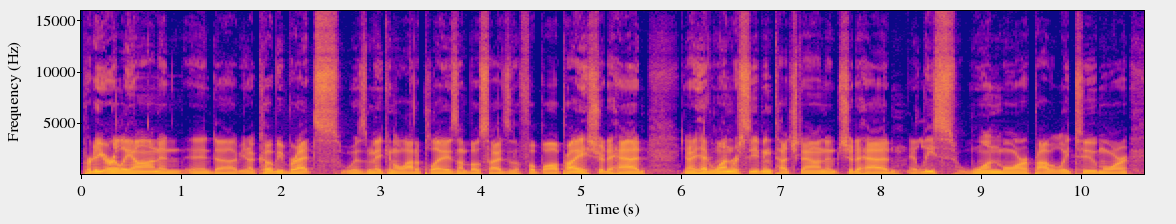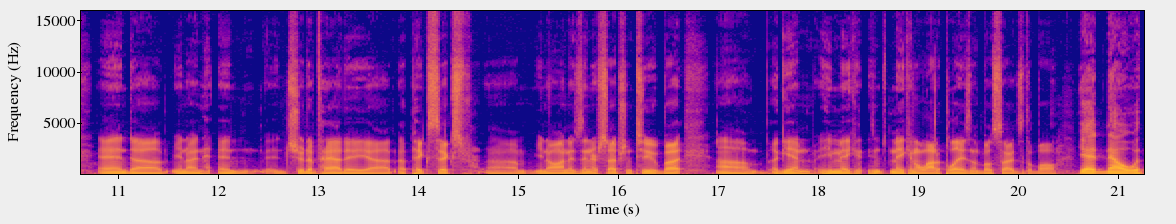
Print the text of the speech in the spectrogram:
pretty early on. And and uh, you know Koby Bretz was making a lot of plays on both sides of the football. Probably should have had you know he had one receiving touchdown and should have had at least one more, probably two more and uh, you know, and, and, should have had a, uh, a pick six, um, you know, on his interception too. But um, again, he making he's making a lot of plays on both sides of the ball. Yeah. Now with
